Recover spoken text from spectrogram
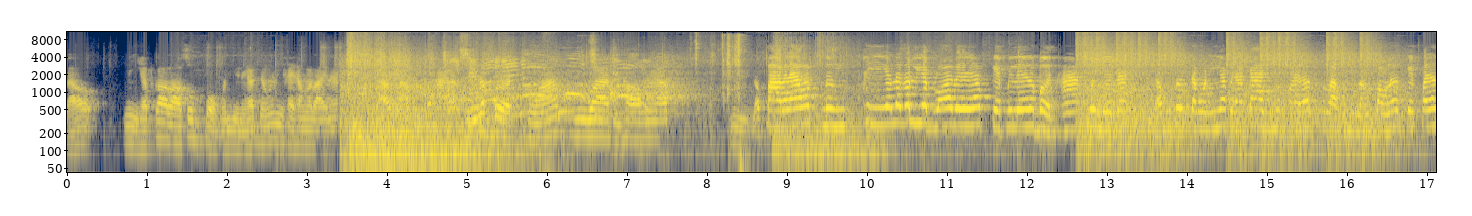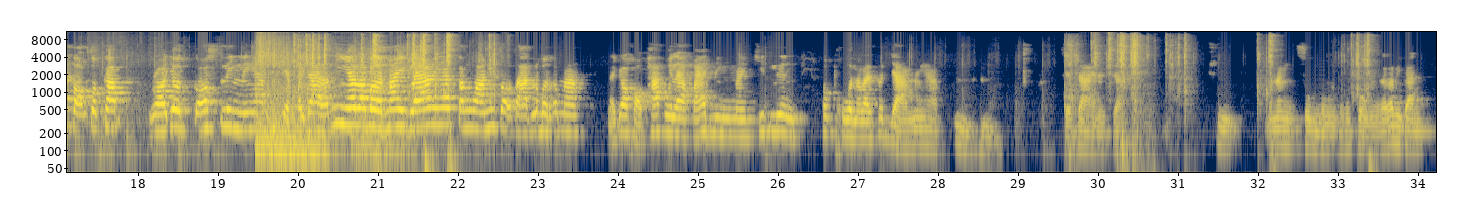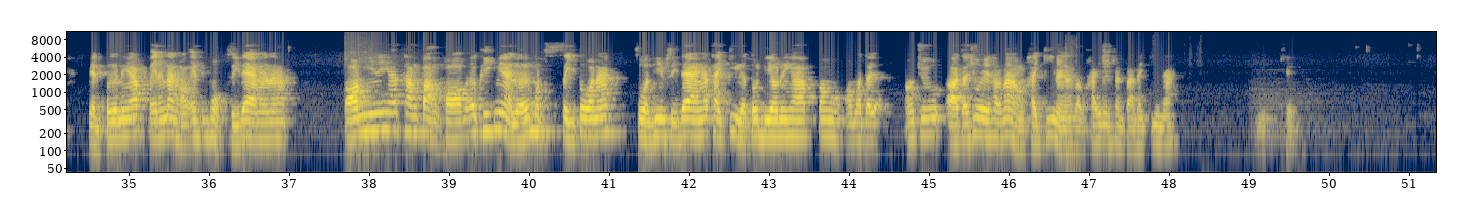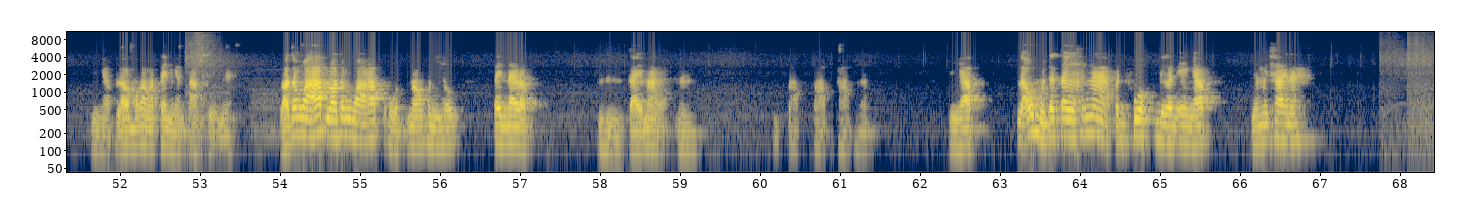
แล้วนี่ครับก็รอซุ่มโป่งมันอยู่นะครับยังไม่มีใครทำอะไรนะ แล้วสามคนก็มาครับถือระเบิดหัววัวาสีทองนะครับนี่แล้วปาไปแล้วครับหนึ่งทีแล้วก็เรียบร้อยไปเลยครับเก็บไปเลยระเบิดอาร์ด้วยเงินนะแล้วพุทธจังหวะนี้ครับเป็นอาก้ายิงลงไปแล้วสลับไปอยู่หลังกล่องแล้วเก็บไปแล้วสองศพครับรอยัลกอสลิงนะครับที่เก็บไปได้แล้วนี่ครับระเบิดมาอีกแล้วนะครับจังหวะนี้โสสาดระเบิดเข้ามา แล้วก็ขอพักเวลาแป๊บนึงมาคิดเรื่องทบทวนอะไรสักอย่างนะครับ อืมหือ เสียดายนะจ๊ะที่มานั่งซุ่มตรงตรงตรงแล้วก็มีการเปลี่ยนปืนนะครับเป็นทางด้านของ M16 สีแดงแล้วนะครับ ตอนนี้นะครับทางฝั่งของเอลพิกเนี่ยเหลือทั้งหมดสี่ตัวนะ ส่วนทีมสีแดงนะไทกี้เหลือตัวเดียวนะครับ ต้องเอามาจะเอาช่วยอาจจะช่วยทางหน้าของไทกี้หน่อยนะสำหรับใครที่เป็นแฟนๆไทกี้นะโอเคนี่ครับแล้วมันก็มาเต้นกันตามสูตรนะรอจังหวะครับรอจังหวะครับโหน้องคนนี้เขาเต้นได้แบบ อือหือไกลมากอะ อืมปับปับปับครับนี่ครับ แล้วเหมือนจะเจอข้างหน้าเป็นพวกเดินเองครับ ยังไม่ใช่นะ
